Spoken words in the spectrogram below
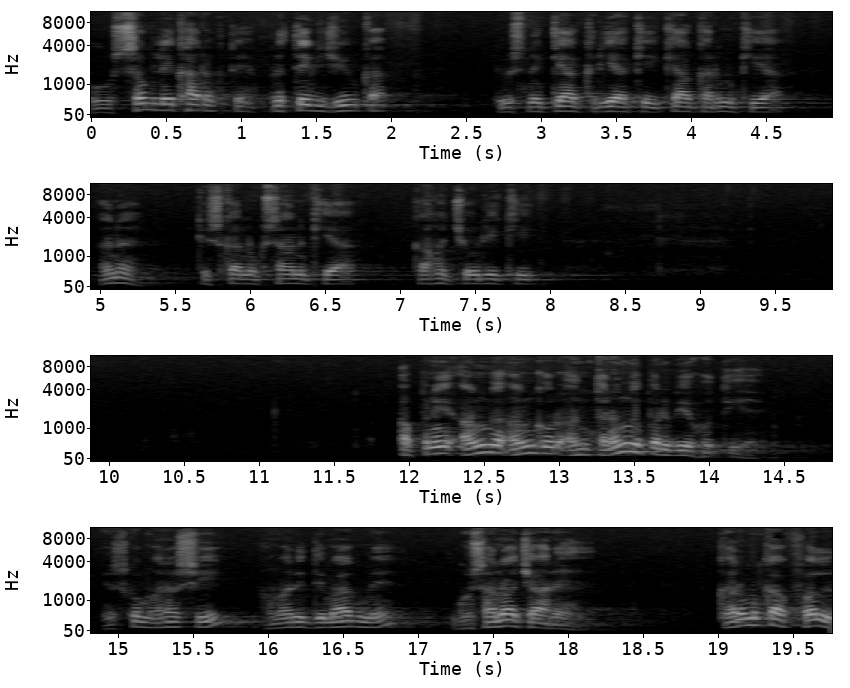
वो सब लेखा रखते हैं प्रत्येक जीव का। कि उसने क्या क्रिया की क्या कर्म किया है ना? किसका नुकसान किया, कहाँ चोरी की। अपने अंग अंग और अंतरंग पर भी होती है। इसको महर्षि हमारे दिमाग में घुसाना चाह रहे हैं। कर्म का फल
